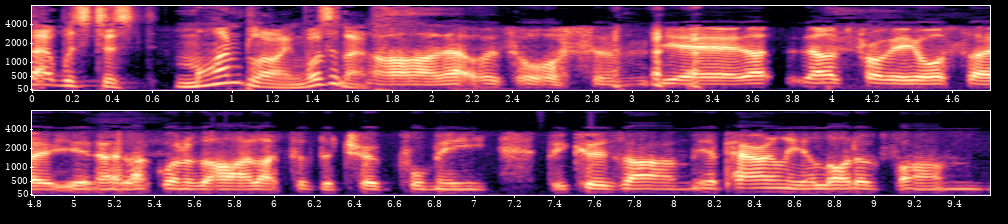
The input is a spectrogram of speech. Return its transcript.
That was just mind blowing, wasn't it? Oh, that was awesome! yeah, that, that was probably also you know like one of the highlights of the trip for me because um, apparently a lot of um,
